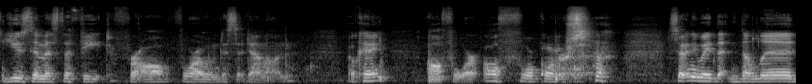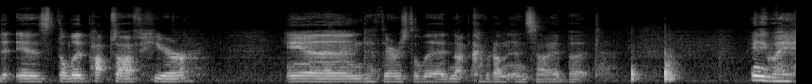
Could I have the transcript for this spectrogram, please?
used them as the feet for all four of them to sit down on. Okay all four, all four corners. so anyway, the, the lid is, the lid pops off here. And there's the lid, not covered on the inside, but anyway,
